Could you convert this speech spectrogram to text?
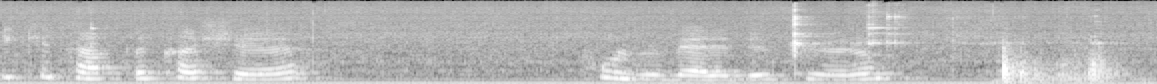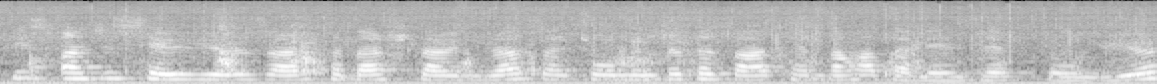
2 tatlı kaşığı pul biberi döküyorum. Biz acı seviyoruz arkadaşlar biraz. Acı olunca da zaten daha da lezzetli oluyor.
